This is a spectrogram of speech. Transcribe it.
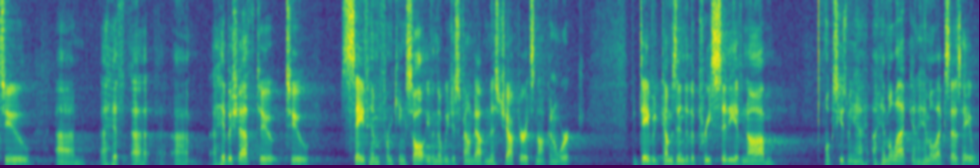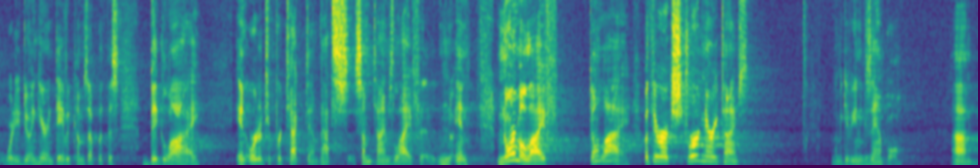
to um, Ahith, uh, um, Ahibasheth to, to save him from King Saul, even though we just found out in this chapter it's not going to work. But David comes into the priest city of Nob, oh, excuse me, Ahimelech, and Ahimelech says, Hey, what are you doing here? And David comes up with this big lie in order to protect him. That's sometimes life. In normal life, don't lie. But there are extraordinary times. Let me give you an example. Um,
